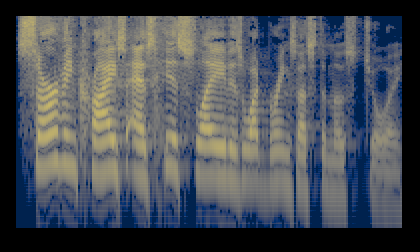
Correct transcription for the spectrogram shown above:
Serving Christ as his slave is what brings us the most joy.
